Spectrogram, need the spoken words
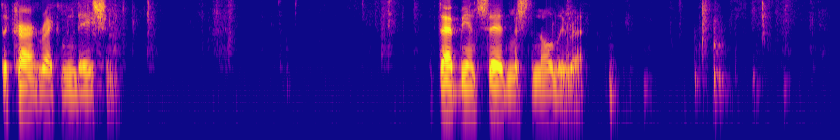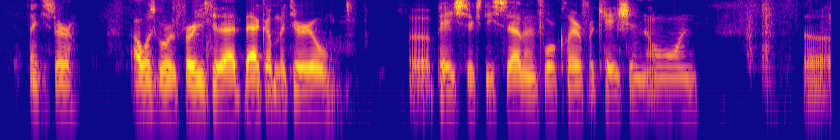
the current recommendation. That being said, Mr. Nolly, Thank you, sir. I was going to refer you to that backup material, uh, page sixty-seven for clarification on, uh,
